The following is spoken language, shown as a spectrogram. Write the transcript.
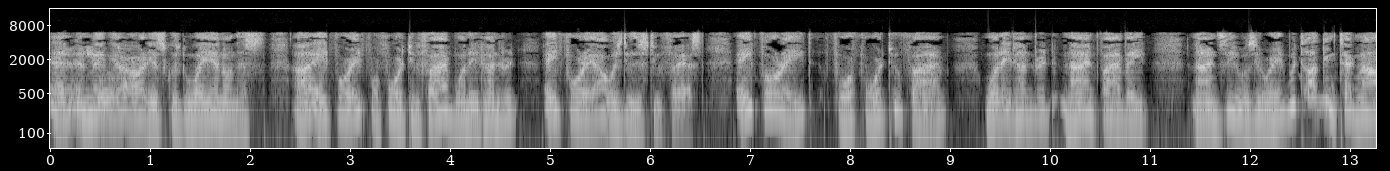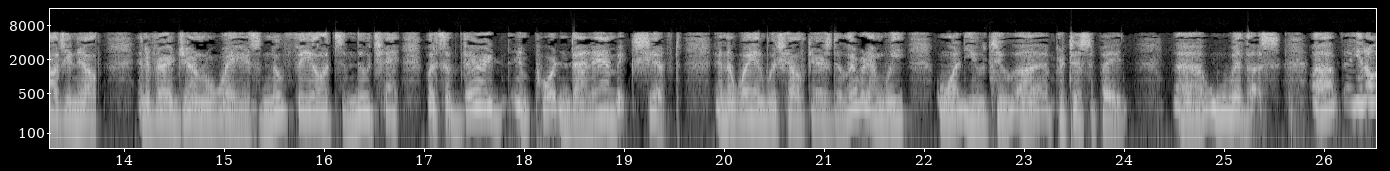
and, and maybe our audience could weigh in on this. Uh, eight four eight four four two five one eight hundred eight four eight. I always do this too fast. Eight four eight four four two five one eight hundred nine five eight nine zero zero eight. We're talking technology and health in a very general way. It's a new field. It's a new change, but it's a very important dynamic shift in the way in which healthcare is delivered, and we want you to uh, participate uh, with us. Uh, you know,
